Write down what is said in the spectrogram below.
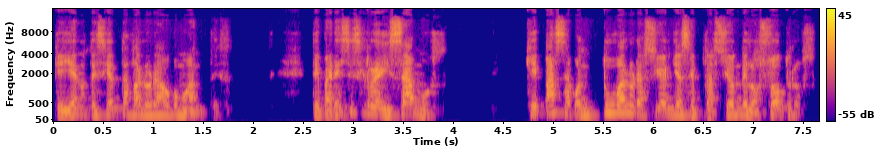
que ya no te sientas valorado como antes. ¿Te parece si revisamos qué pasa con tu valoración y aceptación de los otros?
